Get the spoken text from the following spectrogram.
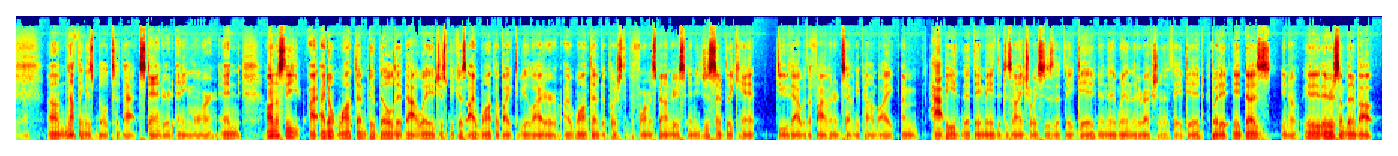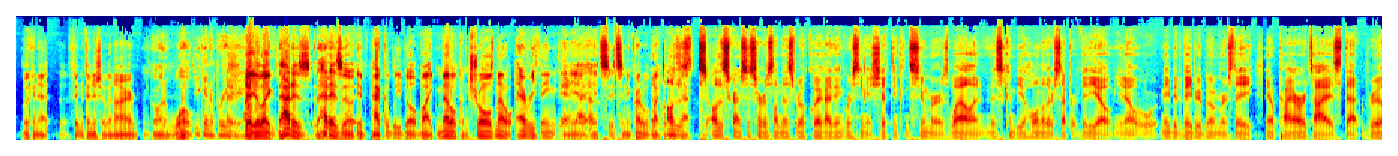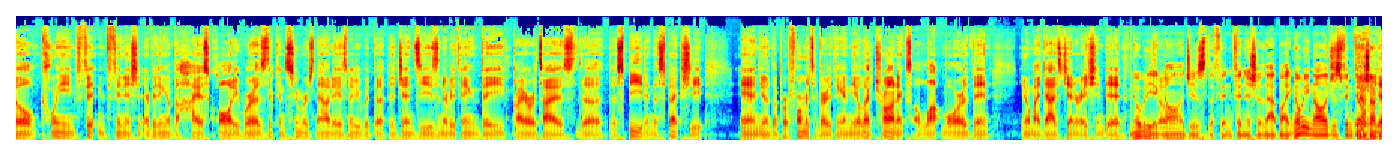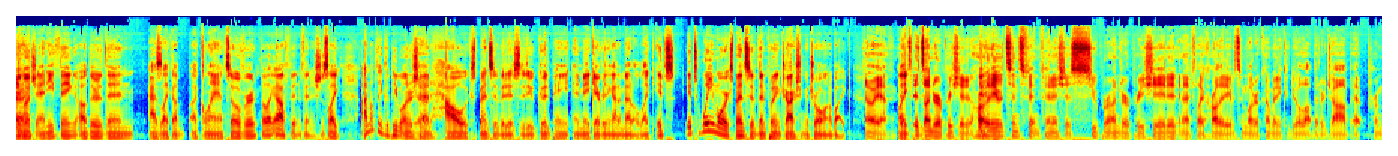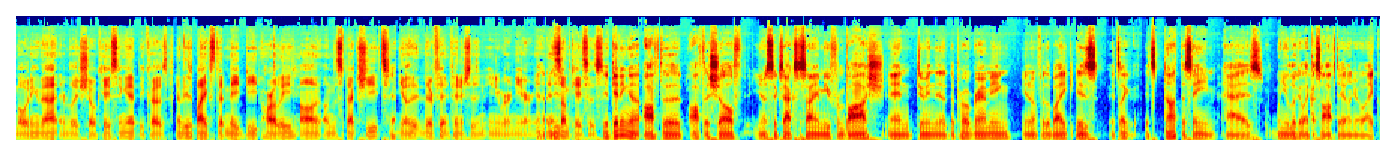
um, nothing is built to that standard anymore. And honestly, I, I don't want them to build it that way just because I want the bike to be lighter. I want them to push the performance boundaries. And you just simply can't do that with a 570 pound bike. I'm happy that they made the design choices that they did and they went in the direction that they did. But it, it does, you know, it, there's something about looking at the fit and finish of an iron and going, whoa. You can appreciate Yeah, you're like that is that is a impeccably built bike, metal controls, metal everything, and yeah, Yeah. it's it's an incredible bike to I'll look just at. I'll just scratch the surface on this real quick. I think we're seeing a shift in consumer as well, and this can be a whole nother separate video. You know, or maybe the baby boomers they you know prioritize that real clean fit and finish and everything of the highest quality, whereas the consumers nowadays, maybe with the, the Gen Zs and everything, they prioritize the the speed and the spec sheet and you know the performance of everything and the electronics a lot more than you know my dad's generation did. Nobody So- acknowledges the fit and finish of that bike. Nobody acknowledges fit and finish on Yeah. pretty much anything other than as like a, a glance over. They're like, oh, fit and finish. It's like I don't think that people understand Yeah. how expensive it is to do good paint and make everything out of metal. Like it's it's way more expensive than putting traction control on a bike. Oh yeah, Like- it's, it's underappreciated. Harley Davidson's fit and finish is super underappreciated, and I feel like Harley Davidson Motor Company could do a lot better job at promoting that and really showcasing it because you know these bikes that may beat Harley on, on the spec sheets, you know th- their fit and finish isn't anywhere near in, in some cases. Yeah, getting a off the off the shelf, you know, six axis IMU from Bosch and doing the the programming, you know, for the bike is it's like it's not the same as when you look at like a Softail and you're like,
